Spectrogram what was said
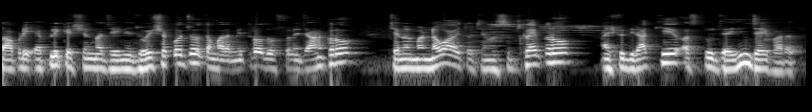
તો આપણી એપ્લિકેશનમાં જઈને જોઈ શકો છો. તમારા મિત્રો, દોસ્તોને જાણ કરો. ચેનલમાં નવા હોય તો ચેનલ સબસ્ક્રાઈબ કરો. અહીં સુધી રાખીએ. અસ્તુ જય હિન્દ, જય ભારત.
